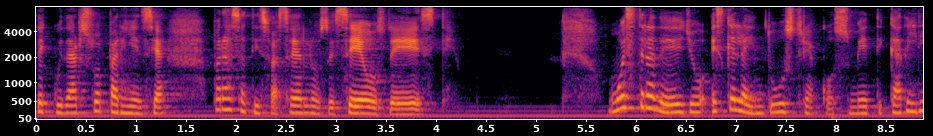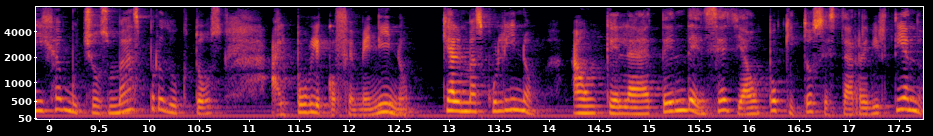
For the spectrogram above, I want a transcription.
de cuidar su apariencia para satisfacer los deseos de éste. Muestra de ello es que la industria cosmética dirija muchos más productos al público femenino que al masculino, aunque la tendencia ya un poquito se está revirtiendo.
